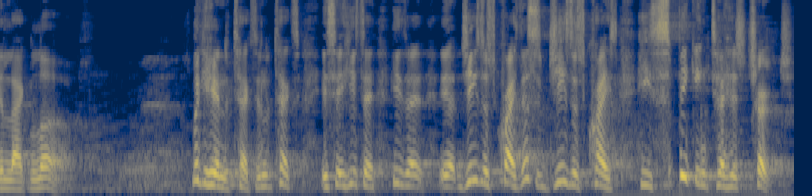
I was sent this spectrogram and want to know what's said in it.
it lacked love. Look here in the text. In the text, he said, he said, he said, Jesus Christ, this is Jesus Christ. He's speaking to his church.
